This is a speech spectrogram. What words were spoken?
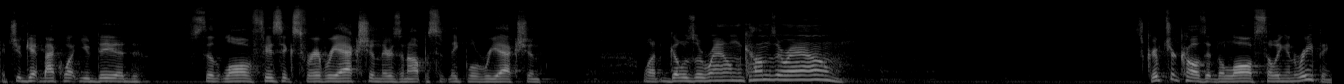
that you get back what you did. It's the law of physics for every action there's an opposite and equal reaction. What goes around comes around. Scripture calls it the law of sowing and reaping.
